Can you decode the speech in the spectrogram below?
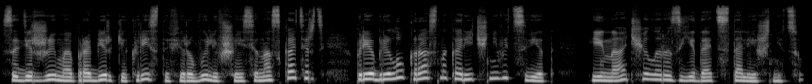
Содержимое пробирки Кристофера, вылившееся на скатерть, приобрело красно-коричневый цвет и начало разъедать столешницу.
